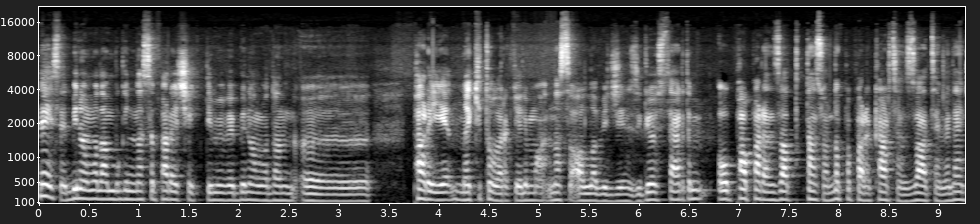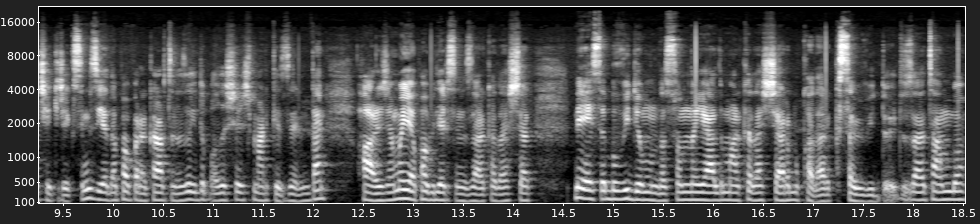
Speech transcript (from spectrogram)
Neyse Binomo'dan bugün nasıl para çektiğimi ve Binomo'dan e, parayı nakit olarak elime nasıl alabileceğinizi gösterdim. O paparanızı attıktan sonra da papara kartınızı ATM'den çekeceksiniz. Ya da papara kartınıza gidip alışveriş merkezlerinden harcama yapabilirsiniz arkadaşlar. Neyse bu videomun da sonuna geldim arkadaşlar. Bu kadar kısa bir videoydu zaten bu.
